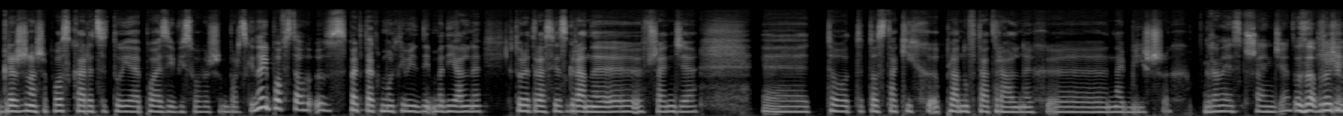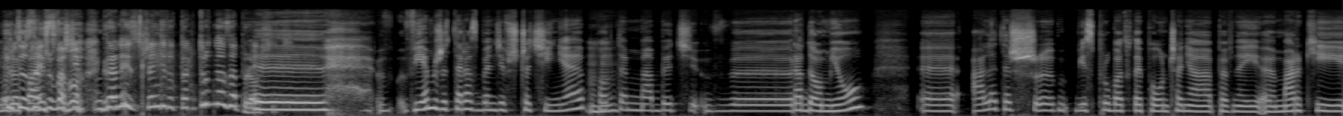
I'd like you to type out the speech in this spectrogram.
Grażyna Szapowska recytuje poezję Wisławy Szymborskiej. No i powstał spektakl multimedialny, który teraz jest grany wszędzie. To, to, to z takich planów teatralnych najbliższych. Grane jest wszędzie? To zaprośmy może To znaczy państwa, właśnie- grane jest wszędzie, to tak trudno zaprosić. E, Wiem, że teraz będzie w Szczecinie, Mhm. potem ma być w Radomiu, e, ale też e, jest próba tutaj połączenia pewnej e, marki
